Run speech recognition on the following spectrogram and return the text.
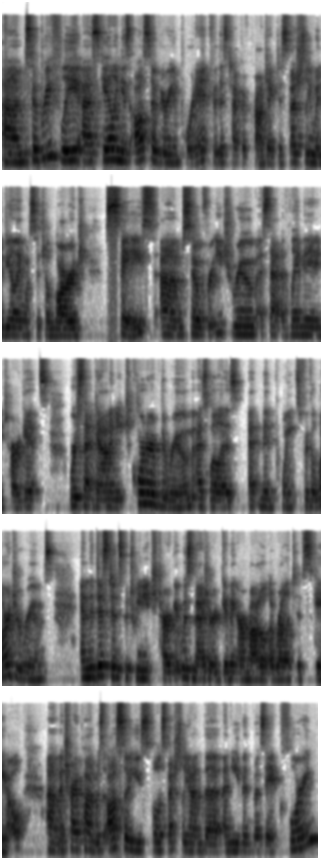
Um, so briefly, uh, scaling is also very important for this type of project, especially when dealing with such a large space. Um, so for each room, a set of laminated targets were set down in each corner of the room, as well as at midpoints for the larger rooms. And the distance between each target was measured, giving our model a relative scale. Um, a tripod was also useful, especially on the uneven mosaic flooring.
